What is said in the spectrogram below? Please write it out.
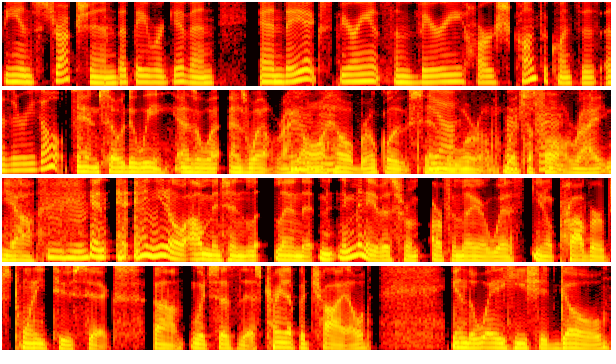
the instruction that they were given and they experience some very harsh consequences as a result. And so do we as well, as well, right? Mm-hmm. All hell broke loose in yeah, the world with the fall, right? Yeah. Mm-hmm. And, and, you know, I'll mention, Lynn, that many of us from, are familiar with, you know, Proverbs 22 6, um, which says this train up a child in the way he should go.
